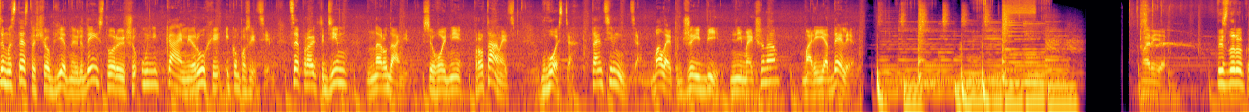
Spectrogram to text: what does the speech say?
Це мистецтво, що об'єднує людей, створюючи унікальні рухи і композиції. Це проект Дім на Рудані. Сьогодні про танець. В гостях танцівниця балету JB Німеччина Марія Делі. Марія. Тисни руку.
